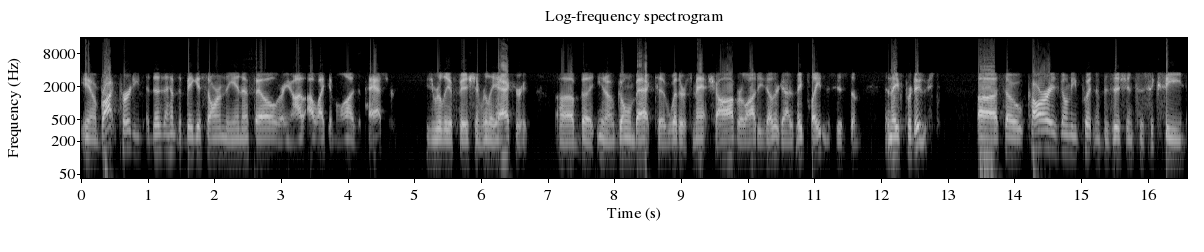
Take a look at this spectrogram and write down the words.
you know, Brock Purdy doesn't have the biggest arm in the NFL, or you know, I, I like him a lot as a passer. He's really efficient, really accurate. Uh, but you know, going back to whether it's Matt Schaub or a lot of these other guys, they played in the system and they've produced. Uh, so Carr is going to be put in a position to succeed.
